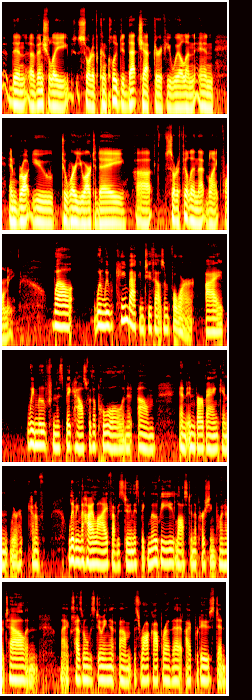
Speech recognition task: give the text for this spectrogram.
then eventually sort of concluded that chapter, if you will, and and and brought you to where you are today? Uh, sort of fill in that blank for me. Well, when we came back in 2004, I we moved from this big house with a pool and it, um, and in Burbank, and we were kind of living the high life. I was doing this big movie, Lost in the Pershing Point Hotel, and my ex-husband was doing um, this rock opera that I produced. And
